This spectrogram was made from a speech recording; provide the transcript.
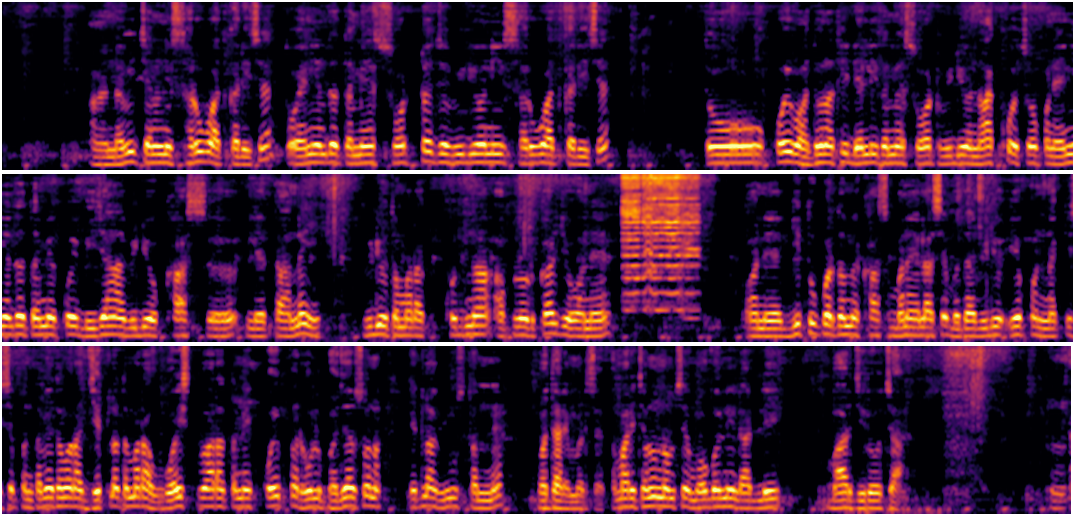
નવી ચેનલની શરૂઆત કરી છે. તો એની અંદર તમે શોર્ટ જ વિડીયોની શરૂઆત કરી છે. તો કોઈ વાંધો નથી ડેલી તમે શોર્ટ વીડિયો નાખો છો, પણ એની અંદર તમે કોઈ બીજાના વીડિયો ખાસ લેતા નહીં. વીડિયો તમારા ખુદના અપલોડ કરજો અને અને ગીત ઉપર તમે ખાસ બનાવેલા છે, બધા વીડિયો એ પણ નક્કી છે. પણ તમે તમારા, જેટલા તમારા વોઇસ દ્વારા તમે કોઈ પણ રોલ ભજવશો ને, એટલા વ્યૂઝ તમને વધારે મળશે. તમારી ચેનલનું નામ છે મોગલની લાડલી બાર જીરો ચાર.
